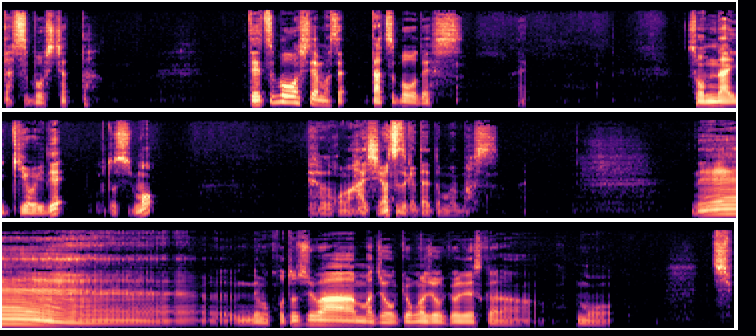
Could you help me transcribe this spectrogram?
脱帽しちゃった。絶望してません。脱帽です、はい、そんな勢いで今年もペソドコの配信を続けたいと思います。ねえでも今年は、まあ、状況が状況ですからもうチッ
